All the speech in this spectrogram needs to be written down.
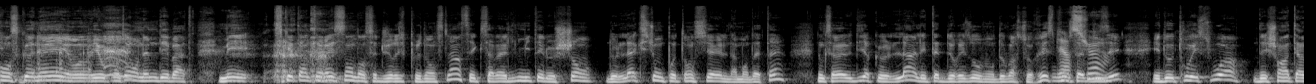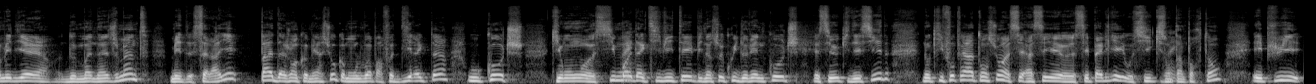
On se connaît et, au contraire, on aime débattre. Mais ce qui est intéressant dans cette jurisprudence-là, c'est que ça va limiter le champ de l'action potentielle d'un mandataire. Donc ça veut dire que là, les têtes de réseau vont devoir se responsabiliser et de trouver soit des champs intermédiaires de management, mais de salariés, pas d'agents commerciaux, comme on le voit parfois de directeurs ou coachs qui ont euh, six mois d'activité, puis d'un seul coup ils deviennent coach et c'est eux qui décident. Donc il faut faire attention à ces, euh, ces, paliers aussi qui sont importants. Et puis,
